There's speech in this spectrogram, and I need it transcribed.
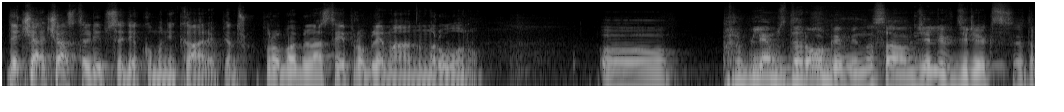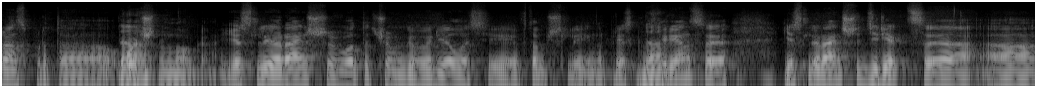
De ce această lipsă de comunicare? Pentru că probabil asta e problema numărul unu. Uh Проблем с дорогами на самом деле в дирекции транспорта да? очень много. Если раньше, вот о чем говорилось, и в том числе и на пресс-конференции, да. если раньше дирекция э,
